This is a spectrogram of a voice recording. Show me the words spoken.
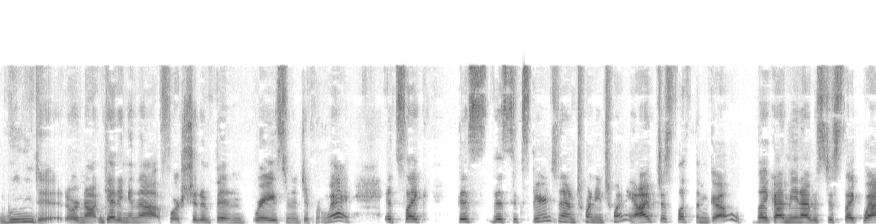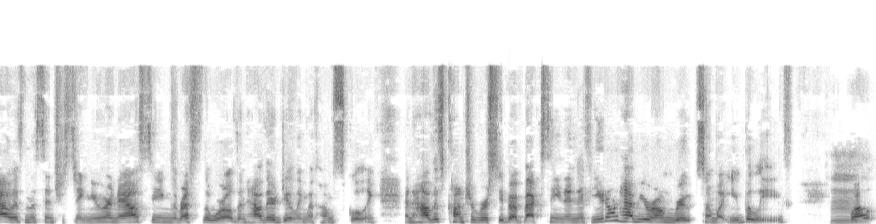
wounded or not getting enough or should have been raised in a different way. It's like this this experience now in 2020 i've just let them go. Like i mean i was just like wow isn't this interesting? You are now seeing the rest of the world and how they're dealing with homeschooling and how this controversy about vaccine. And if you don't have your own roots on what you believe mm. well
